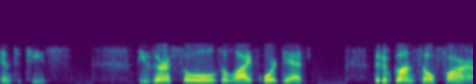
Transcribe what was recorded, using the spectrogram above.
entities. These are souls, alive or dead, that have gone so far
